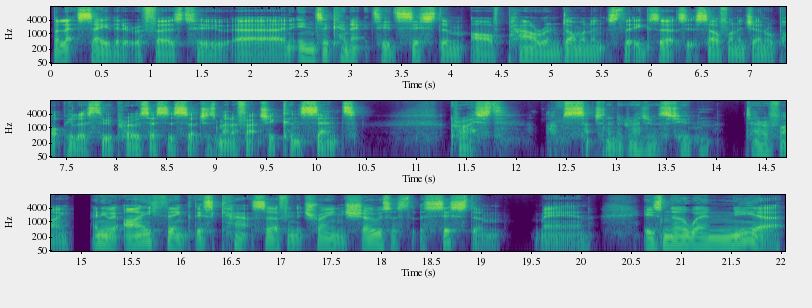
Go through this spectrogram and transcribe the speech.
But let's say that it refers to uh, an interconnected system of power and dominance that exerts itself on a general populace through processes such as manufactured consent. Christ, I'm such an undergraduate student. Terrifying. Anyway, I think this cat surfing the train shows us that the system, man, is nowhere near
